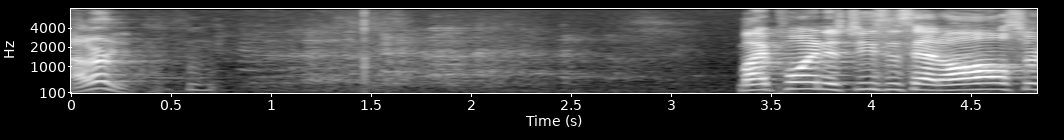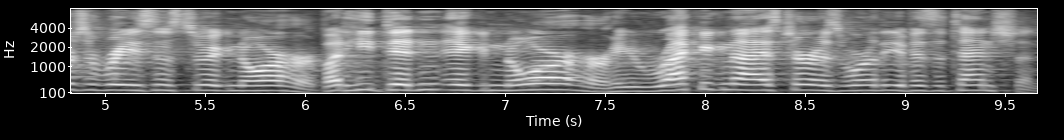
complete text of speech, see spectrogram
I don't my point is, Jesus had all sorts of reasons to ignore her, but he didn't ignore her. He recognized her as worthy of his attention.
